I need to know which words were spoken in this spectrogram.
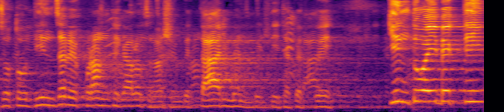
যত দিন যাবে কোরআন থেকে আলোচনা শুনবে তার ইমান বৃদ্ধি থাকবে। কিন্তু ওই ব্যক্তি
